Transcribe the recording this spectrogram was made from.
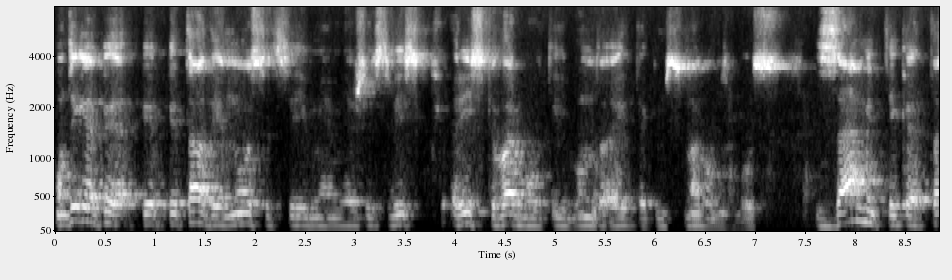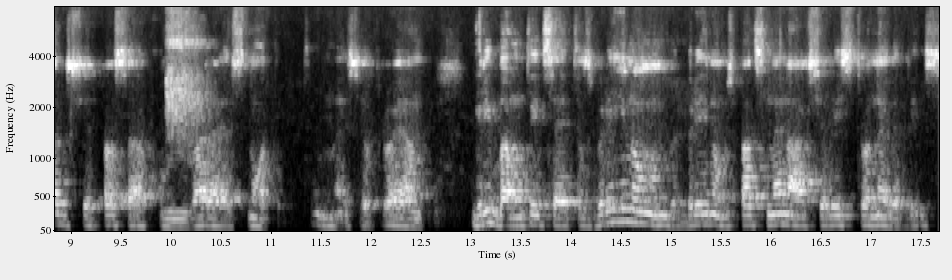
Un tikai pie, pie, pie tādiem nosacījumiem, ja šis riska, riska varbūtība un tā ietekmes smagums būs zemi, tikai tad šie pasākumi varēs notikt. Un mēs joprojām gribam ticēt uz brīnumu, bet brīnums pats nenāks, ja viss to nevedīs.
